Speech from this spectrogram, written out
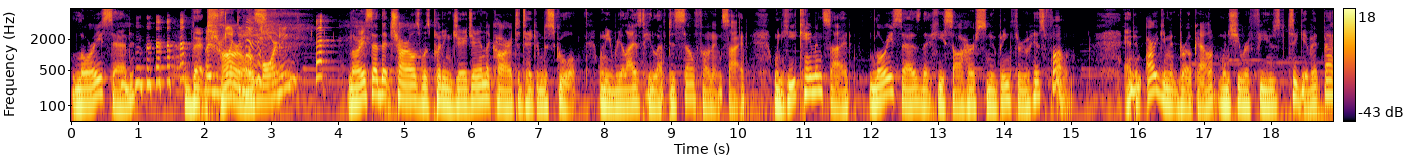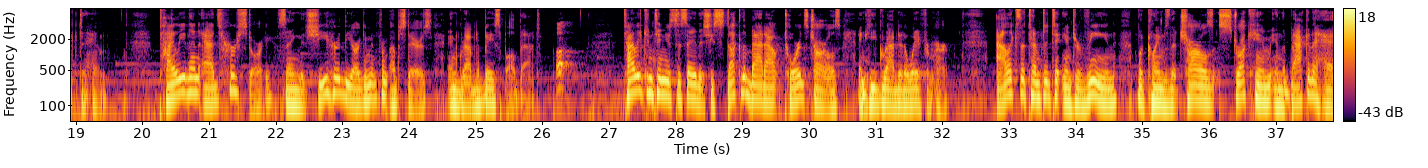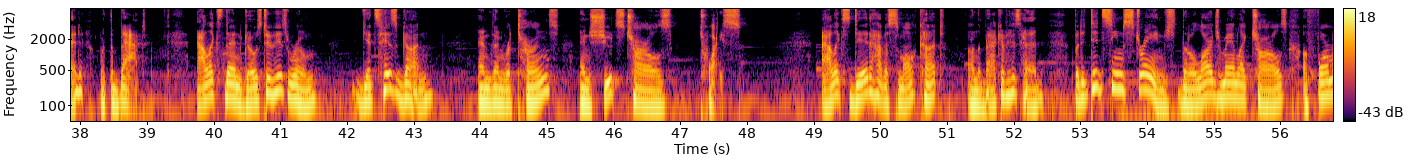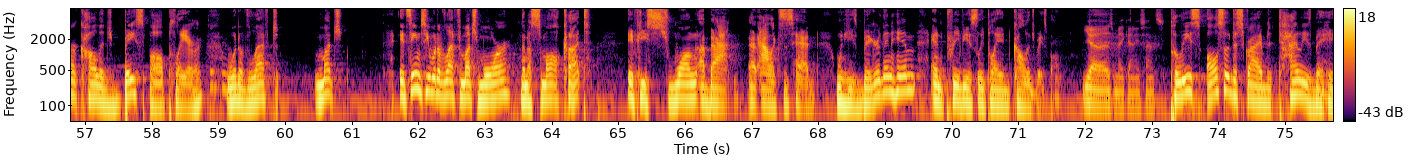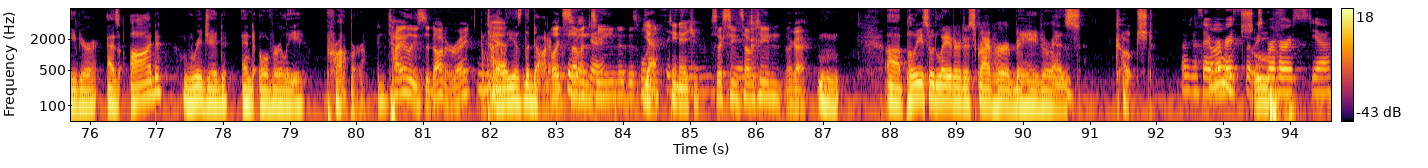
Lori said that It's like in Charles the morning. Lori said that Charles was putting JJ in the car to take him to school when he realized he left his cell phone inside. When he came inside, Lori says that he saw her snooping through his phone. And an argument broke out when she refused to give it back to him. Tylee then adds her story, saying that she heard the argument from upstairs and grabbed a baseball bat. Tylee continues to say that she stuck the bat out towards Charles and he grabbed it away from her. Alex attempted to intervene, but claims that Charles struck him in the back of the head with the bat. Alex then goes to his room, gets his gun, and then returns and shoots Charles twice. Alex did have a small cut on the back of his head, but it did seem strange that a large man like Charles, a former college baseball player, would have left much. It seems he would have left much more than a small cut if he swung a bat at Alex's head when he's bigger than him and previously played college baseball. Yeah, that doesn't make any sense. Police also described Tylee's behavior as odd, rigid, and overly proper. And Tylee's the daughter, right? Tylee is the daughter. Like Teenager. 17 at this point? Yeah, teenager. 16, 17? Okay. Uh, police would later describe her behavior as coached. I was gonna say rehearsed, but rehearsed. Yeah.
